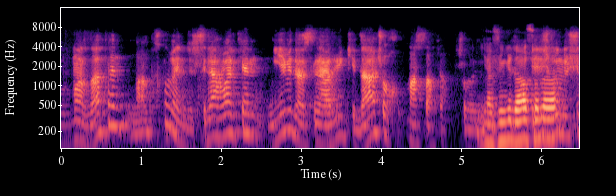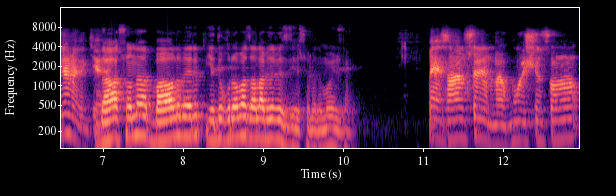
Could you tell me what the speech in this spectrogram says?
Vurmaz zaten mantıklı bence. Silah varken niye bir daha silah arayın ki? Daha çok masraf yapmış oluyor. Ya çünkü daha Hiç sonra bunu düşünemedik yani. daha sonra bağlı verip 7 kurabaz alabiliriz diye söyledim o yüzden. Ben sana bir söyleyeyim bak bu işin sonu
